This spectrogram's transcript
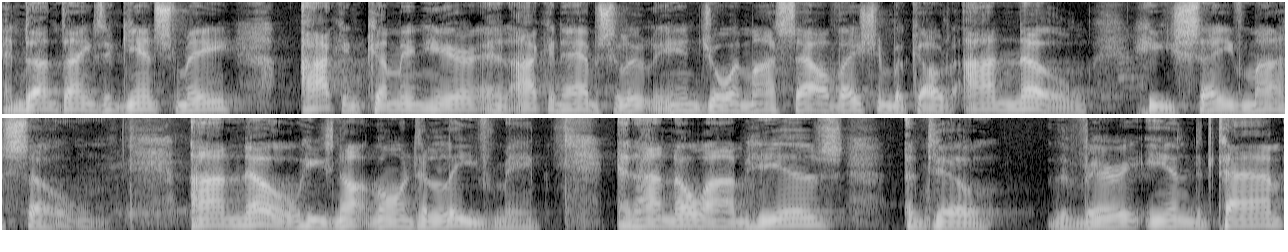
and done things against me. I can come in here and I can absolutely enjoy my salvation because I know He saved my soul. I know He's not going to leave me. And I know I'm His until the very end of time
